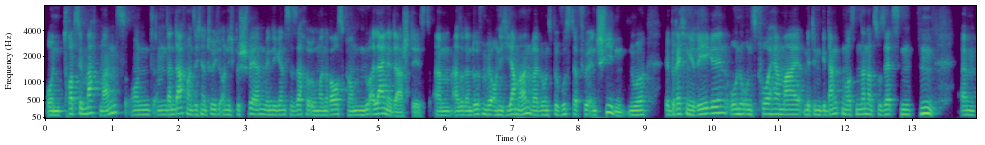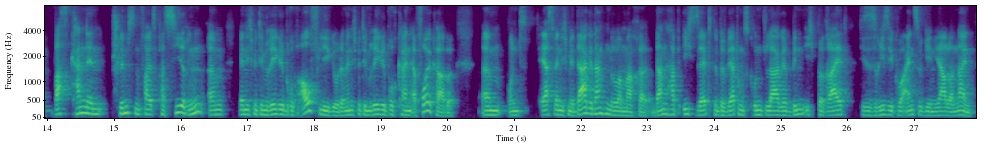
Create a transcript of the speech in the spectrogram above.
Und trotzdem macht man es und ähm, dann darf man sich natürlich auch nicht beschweren, wenn die ganze Sache irgendwann rauskommt und du alleine dastehst. Ähm, also dann dürfen wir auch nicht jammern, weil wir uns bewusst dafür entschieden. Nur wir brechen Regeln, ohne uns vorher mal mit dem Gedanken auseinanderzusetzen, hm, ähm, was kann denn schlimmstenfalls passieren, ähm, wenn ich mit dem Regelbruch auffliege oder wenn ich mit dem Regelbruch keinen Erfolg habe. Ähm, und erst wenn ich mir da Gedanken drüber mache, dann habe ich selbst eine Bewertungsgrundlage, bin ich bereit, dieses Risiko einzugehen, ja oder nein.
